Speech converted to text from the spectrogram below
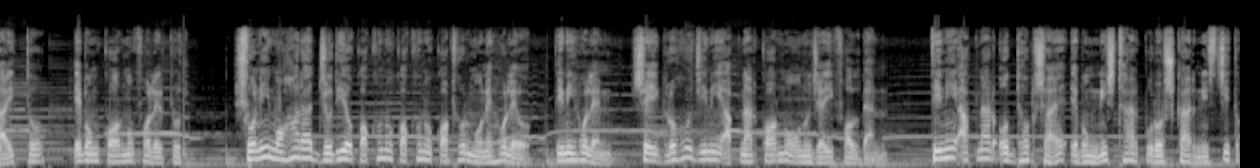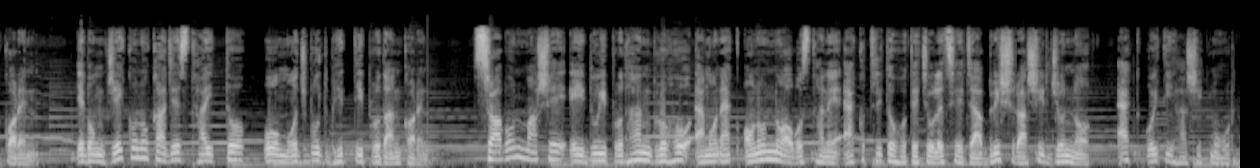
দায়িত্ব এবং কর্মফলের প্রতি। শনি মহারাজ যদিও কখনো কখনো কঠোর মনে হলেও তিনি হলেন সেই গ্রহ যিনি আপনার কর্ম অনুযায়ী ফল দেন। তিনি আপনার অধ্যবসায় এবং নিষ্ঠার পুরস্কার নিশ্চিত করেন এবং যে কোনো কাজে স্থায়িত্ব ও মজবুত ভিত্তি প্রদান করেন। শ্রাবণ মাসে এই দুই প্রধান গ্রহ এমন এক অনন্য অবস্থানে একত্রিত হতে চলেছে যা বৃষ রাশির জন্য এক ঐতিহাসিক মুহূর্ত।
